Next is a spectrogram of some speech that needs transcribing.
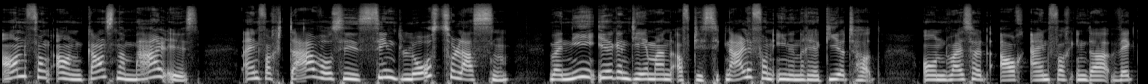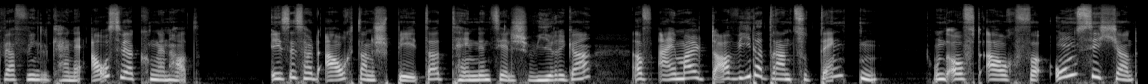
Anfang an ganz normal ist, einfach da, wo sie sind, loszulassen, weil nie irgendjemand auf die Signale von ihnen reagiert hat und weil es halt auch einfach in der Wegwerfwindel keine Auswirkungen hat, ist es halt auch dann später tendenziell schwieriger, auf einmal da wieder dran zu denken und oft auch verunsichernd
